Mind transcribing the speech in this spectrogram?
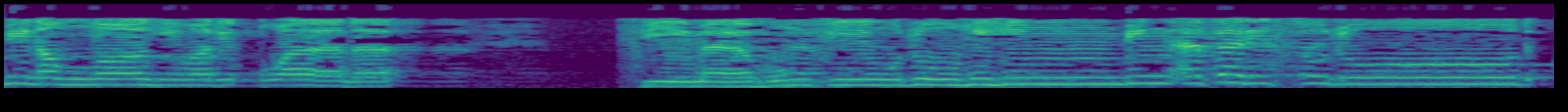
من الله ورضوانا فيما هم في وجوههم من أثر السجود.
